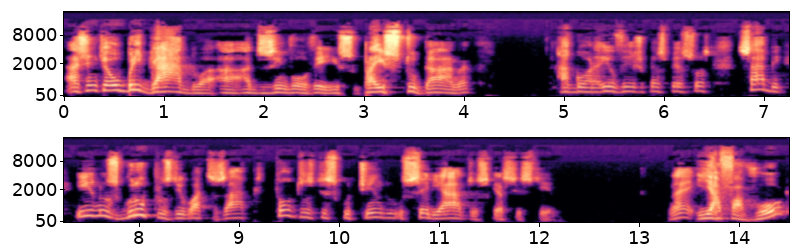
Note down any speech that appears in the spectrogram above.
a gente é obrigado a, a desenvolver isso, para estudar. Né? Agora, eu vejo que as pessoas, sabe, e nos grupos de WhatsApp, todos discutindo os seriados que assistiram. Né? E a favor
